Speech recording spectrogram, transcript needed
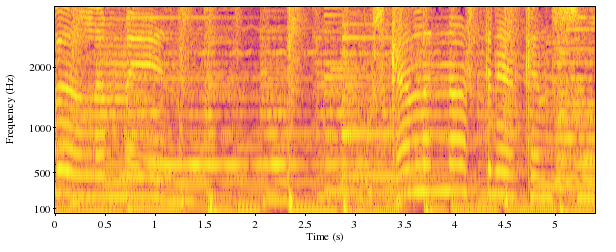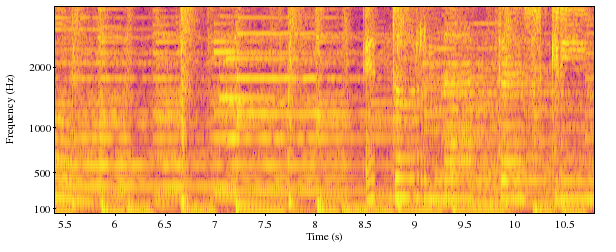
de la ment buscant la nostra cançó he tornat a escriure,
